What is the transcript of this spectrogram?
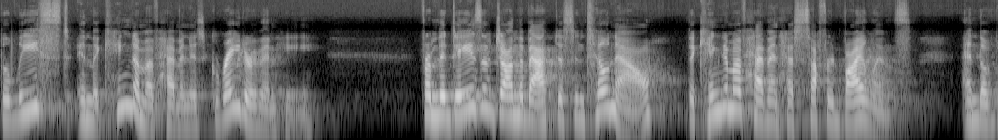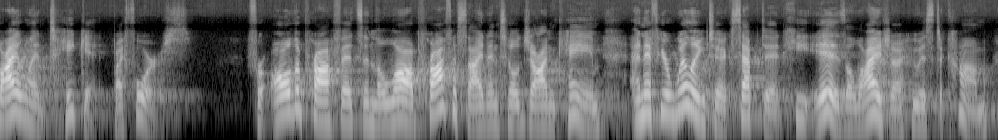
the least in the kingdom of heaven is greater than he. From the days of John the Baptist until now, the kingdom of heaven has suffered violence, and the violent take it by force. For all the prophets and the law prophesied until John came, and if you're willing to accept it, he is Elijah who is to come.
